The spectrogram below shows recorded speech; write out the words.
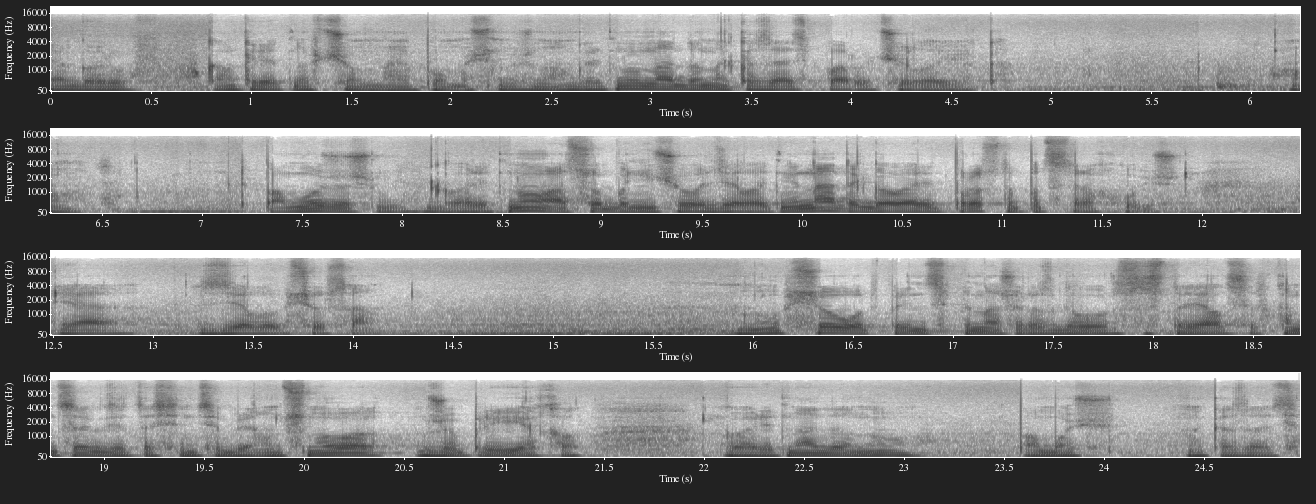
Я говорю, конкретно в чем моя помощь нужна? Он говорит, ну, надо наказать пару человек. Поможешь мне? Говорит, ну, особо ничего делать не надо, говорит, просто подстрахуешь. Я сделаю все сам. Ну, все, вот, в принципе, наш разговор состоялся в конце где-то сентября. Он снова уже приехал. Говорит, надо, ну, помочь наказать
